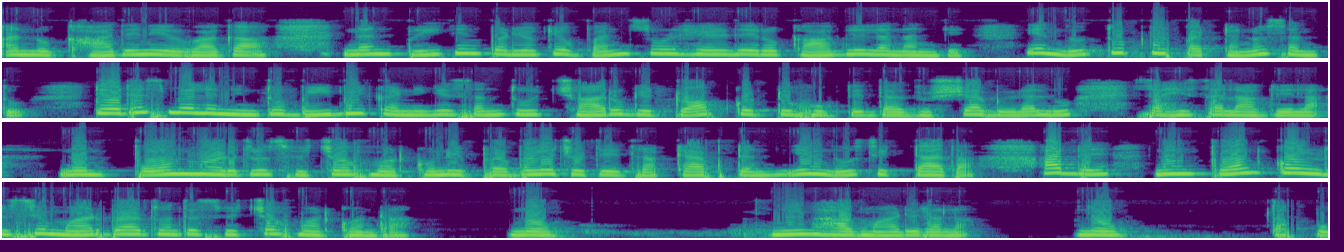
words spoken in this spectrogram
ಅನ್ನೋ ಗಾದೆನೇ ಇರುವಾಗ ನನ್ನ ಪ್ರೀತಿನ ಪಡೆಯೋಕೆ ಒಂದು ಸುಳ್ಳು ಹೇಳದೆ ಇರೋಕ್ಕಾಗಲಿಲ್ಲ ನನಗೆ ಎಂದು ತುಪ್ಪಿ ಪಟ್ಟನು ಸಂತು. ಟೆರೆಸ್ ಮೇಲೆ ನಿಂತು ಬೀಬಿ ಕಣ್ಣಿಗೆ ಸಂತು ಚಾರುಗೆ ಡ್ರಾಪ್ ಕೊಟ್ಟು ಹೋಗ್ತಿದ್ದ ದೃಶ್ಯ ಬೀಳಲು ಸಹಿಸಲಾಗಲಿಲ್ಲ. ನಾನು ಫೋನ್ ಮಾಡಿದ್ರು ಸ್ವಿಚ್ ಆಫ್ ಮಾಡ್ಕೊಂಡು ಪ್ರಬಲ ಜೊತೆ ಇದ್ರ ಕ್ಯಾಪ್ಟನ್ ಎಂದು ಸಿಟ್ಟಾದ. ಆದರೆ ನನ್ನ ಫೋನ್ ಕಾಲ್ ರಿಸೀವ್ ಮಾಡಬಾರ್ದು ಅಂತ ಸ್ವಿಚ್ ಆಫ್ ಮಾಡ್ಕೊಂಡ್ರ? ನೋ, ನೀವು ಹಾಗೆ ಮಾಡಿರಲ್ಲ. ನೋ. ತಪ್ಪು.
